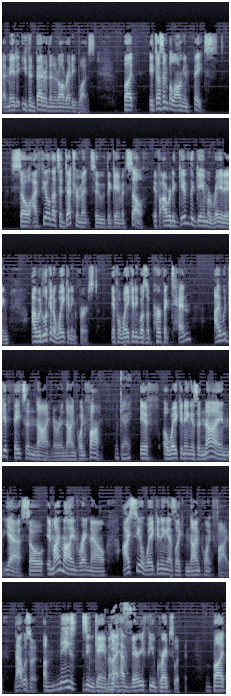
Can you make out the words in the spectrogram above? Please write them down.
that made it even better than it already was. But it doesn't belong in Fates. So I feel that's a detriment to the game itself. If I were to give the game a rating, I would look at Awakening first. If Awakening was a perfect 10, I would give Fates a 9 or a 9.5. Okay. If Awakening is a 9, yeah. So in my mind right now, I see Awakening as like 9.5. That was an amazing game, and I have very few gripes with it. But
